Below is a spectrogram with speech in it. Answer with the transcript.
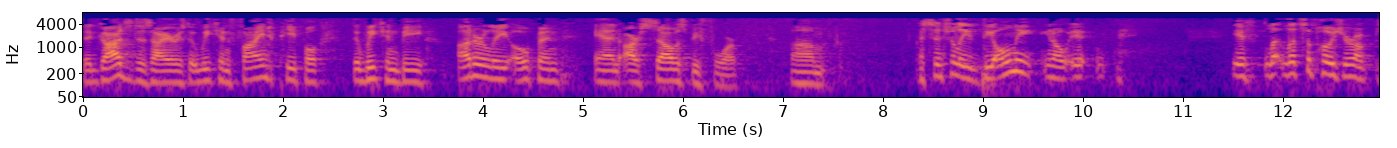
that God's desire is that we can find people that we can be utterly open and ourselves before. Um, essentially, the only, you know, it, if let, us suppose you're a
